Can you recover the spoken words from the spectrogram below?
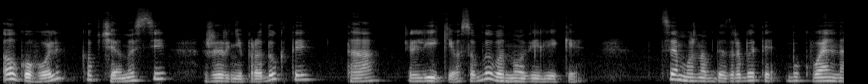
алкоголь, копченості, жирні продукти та ліки, особливо нові ліки. Це можна буде зробити буквально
